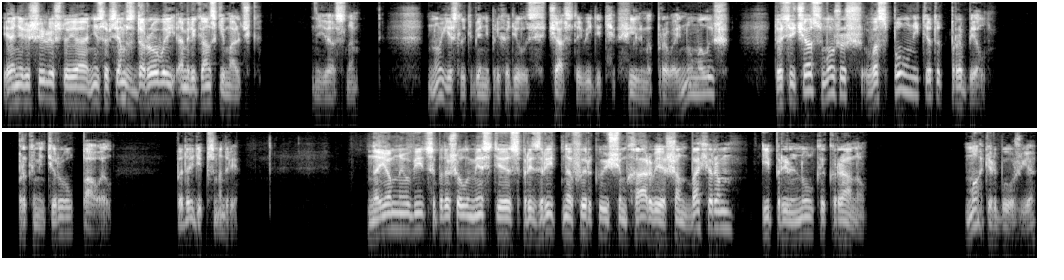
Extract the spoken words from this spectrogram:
и они решили, что я не совсем здоровый американский мальчик. — Ясно. Ну, если тебе не приходилось часто видеть фильмы про войну, малыш, то сейчас можешь восполнить этот пробел, — прокомментировал Пауэлл. — Подойди, посмотри. Наемный убийца подошел вместе с презрительно фыркающим Харви Шанбахером и прильнул к экрану. — Матерь Божья!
